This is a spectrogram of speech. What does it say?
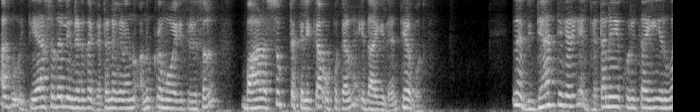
ಹಾಗೂ ಇತಿಹಾಸದಲ್ಲಿ ನಡೆದ ಘಟನೆಗಳನ್ನು ಅನುಕ್ರಮವಾಗಿ ತಿಳಿಸಲು ಬಹಳ ಸೂಕ್ತ ಕಲಿಕಾ ಉಪಕರಣ ಇದಾಗಿದೆ ಅಂತ ಹೇಳ್ಬೋದು. ಇನ್ನು ವಿದ್ಯಾರ್ಥಿಗಳಿಗೆ ಘಟನೆಯ ಕುರಿತಾಗಿ ಇರುವ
